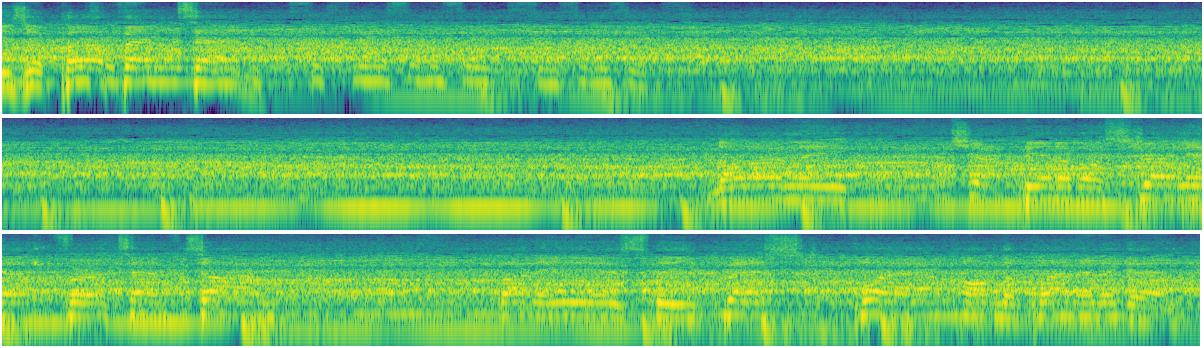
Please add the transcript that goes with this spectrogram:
He's a perfect 10. Not only champion of Australia for a tenth time, but he is the best player on the planet again.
